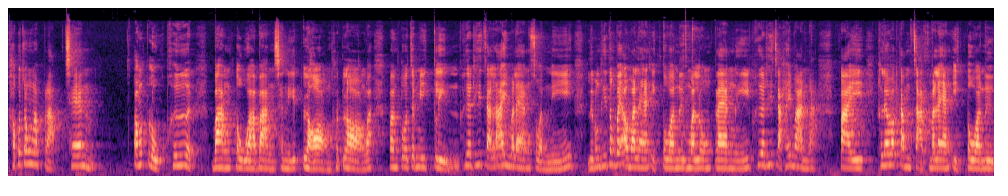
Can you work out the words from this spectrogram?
เขาก็ต้องมาปรับ เช่น ต้องปลูกพืช บางตัวบางชนิดลองทดลองว่า บางตัวจะมีกลิ่น เพื่อที่จะไล่แมลงส่วนนี้ หรือบางทีต้องไปเอามแมลงอีกตัวหนึ่งมาลงแปลงนี้เพื่อที่จะให้มันน่ะไปเขาเรียกว่ากำจัดแมลงอีกตัวหนึ่ง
